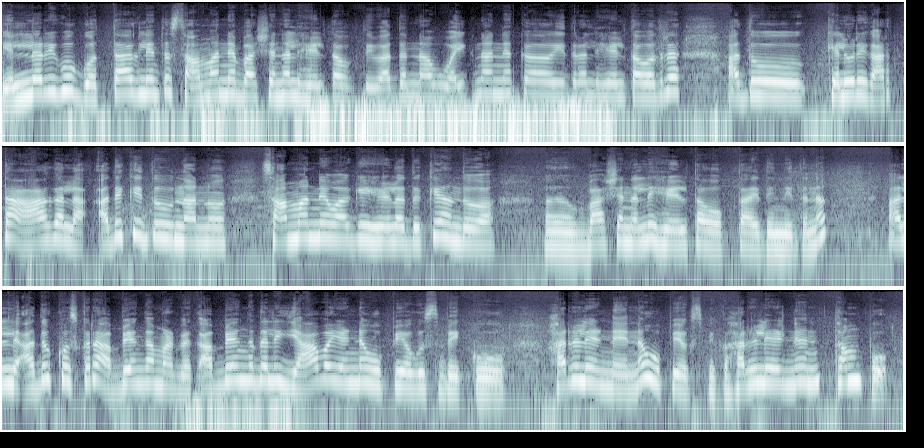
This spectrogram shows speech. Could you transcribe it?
ಎಲ್ಲರಿಗೂ ಗೊತ್ತಾಗಲಿ ಅಂತ ಸಾಮಾನ್ಯ ಭಾಷೆನಲ್ಲಿ ಹೇಳ್ತಾ ಹೋಗ್ತೀವಿ. ಅದನ್ನು ನಾವು ವೈಜ್ಞಾನಿಕ ಇದರಲ್ಲಿ ಹೇಳ್ತಾ ಹೋದರೆ ಅದು ಕೆಲವರಿಗೆ ಅರ್ಥ ಆಗಲ್ಲ. ಅದಕ್ಕೆ ಇದು ನಾನು ಸಾಮಾನ್ಯವಾಗಿ ಹೇಳೋದಕ್ಕೆ ಒಂದು ಭಾಷೆನಲ್ಲಿ ಹೇಳ್ತಾ ಹೋಗ್ತಾ ಇದ್ದೀನಿ ಇದನ್ನು. ಅಲ್ಲಿ ಅದಕ್ಕೋಸ್ಕರ ಅಭ್ಯಂಗ ಮಾಡಬೇಕು. ಅಭ್ಯಂಗದಲ್ಲಿ ಯಾವ ಎಣ್ಣೆ ಉಪಯೋಗಿಸ್ಬೇಕು? ಹರಳೆಣ್ಣೆಯನ್ನು ಉಪಯೋಗಿಸ್ಬೇಕು. ಹರಳೆಣ್ಣೆ ತಂಪು.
